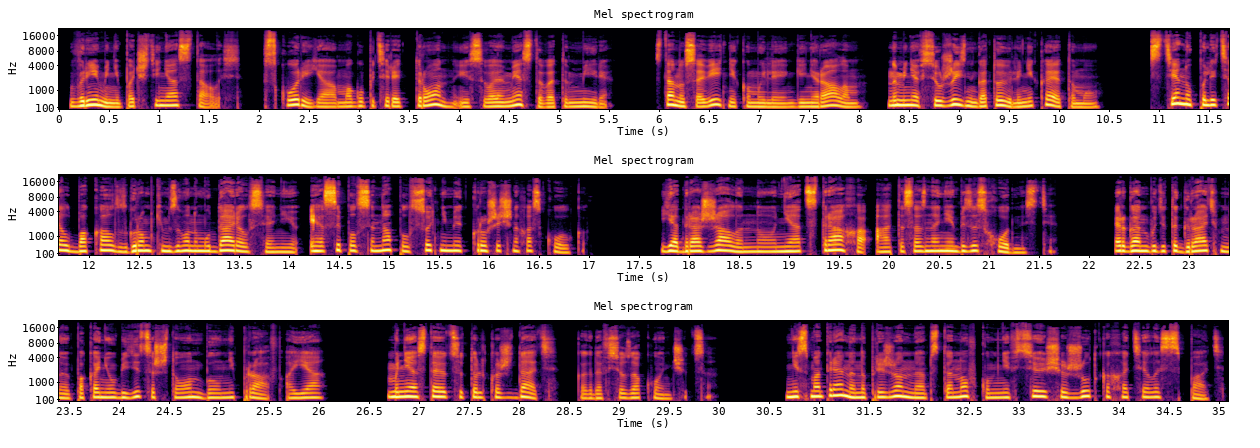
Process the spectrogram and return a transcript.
Времени почти не осталось. Вскоре я могу потерять трон и свое место в этом мире. Стану советником или генералом, но меня всю жизнь готовили не к этому. В стену полетел бокал, с громким звоном ударился о нее и осыпался на пол сотнями крошечных осколков. Я дрожала, но не от страха, а от осознания безысходности. Эрган будет играть мною, пока не убедится, что он был неправ, а я... Мне остается только ждать, когда все закончится. Несмотря на напряженную обстановку, мне все еще жутко хотелось спать.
